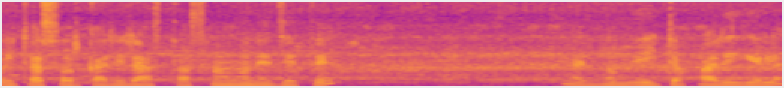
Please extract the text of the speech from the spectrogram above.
ওইটা সরকারি রাস্তা, সামনে যেতে। একদম এইটা পারি গেলে।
